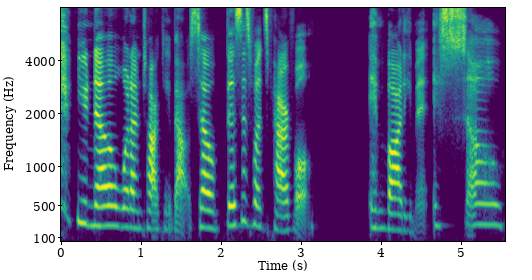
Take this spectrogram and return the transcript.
you know what I'm talking about. So, this is what's powerful embodiment is so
